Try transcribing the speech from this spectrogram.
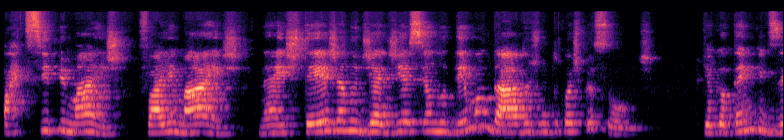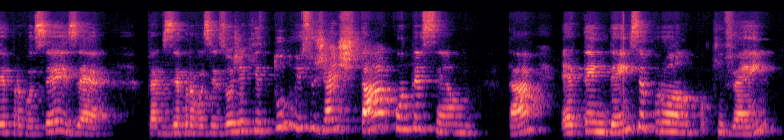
participe mais, fale mais, né? esteja no dia a dia sendo demandado junto com as pessoas. Porque o que eu tenho que dizer para vocês é, para dizer para vocês hoje, é que tudo isso já está acontecendo, tá? É tendência para o ano que vem,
